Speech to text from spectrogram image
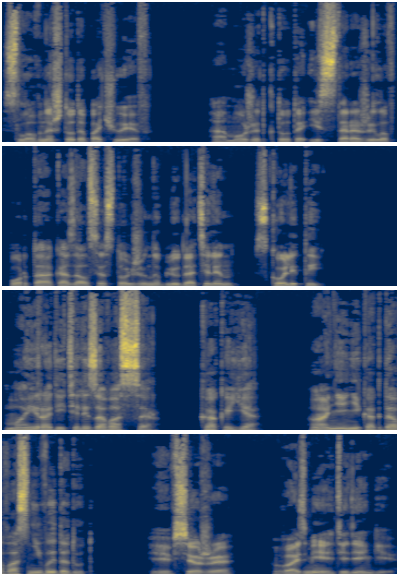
словно что-то почуяв. А может, кто-то из сторожилов порта оказался столь же наблюдателен, сколь и ты. «Мои родители за вас, сэр, как и я. Они никогда вас не выдадут». «И все же, возьми эти деньги.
